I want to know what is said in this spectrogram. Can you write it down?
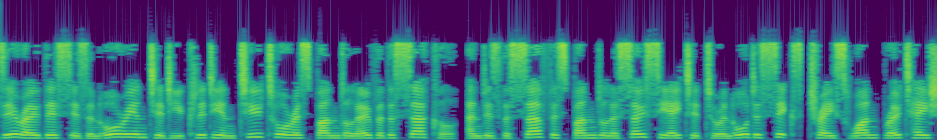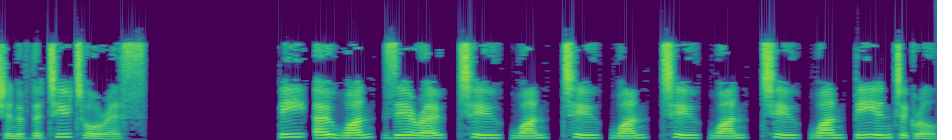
zero this is an oriented Euclidean 2 torus bundle over the circle, and is the surface bundle associated to an order 6 trace 1 rotation of the 2 torus. B O one zero two one two one two one two one B integral.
